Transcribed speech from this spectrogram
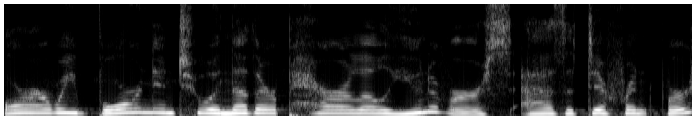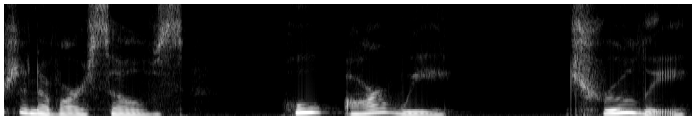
Or are we born into another parallel universe as a different version of ourselves? Who are we? Truly.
